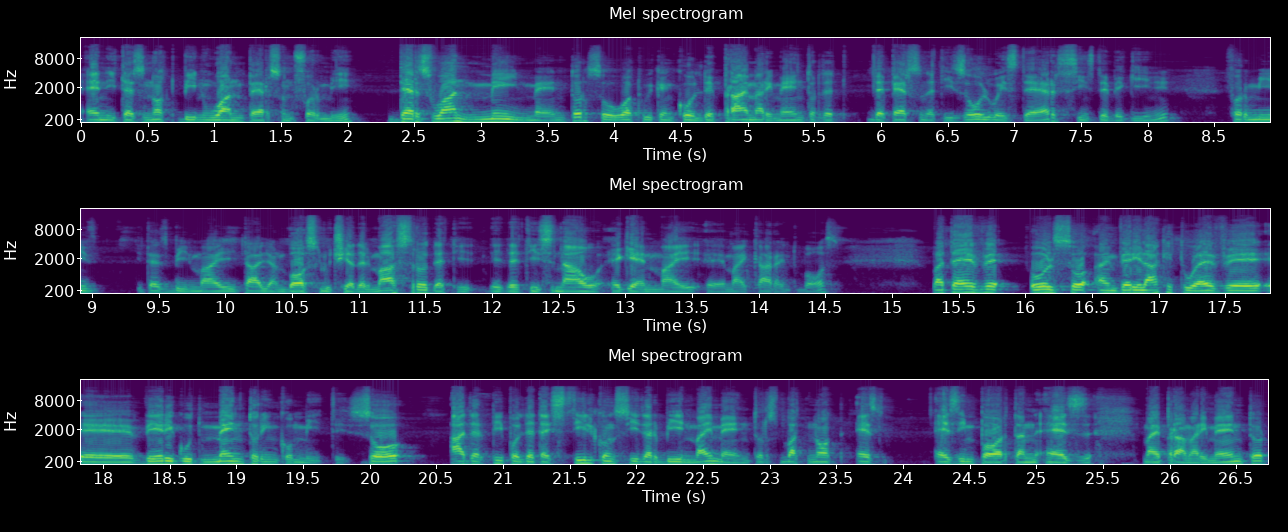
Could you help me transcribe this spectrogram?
and it has not been one person for me. There's one main mentor, so what we can call the primary mentor, that the person that is always there since the beginning. For me, it has been my Italian boss Lucia Del Mastro, that is, that is now again my uh, my current boss. But I have also, I'm very lucky to have a, a very good mentoring committee. So other people that I still consider being my mentors, but not as as important as my primary mentor.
